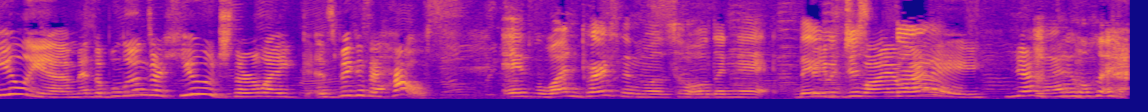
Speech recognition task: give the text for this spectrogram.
helium and the balloons are huge. They're like as big as a house if one person was holding it, they They'd would just fly away. Yeah. Fly away.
